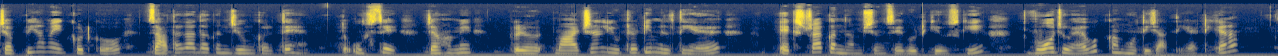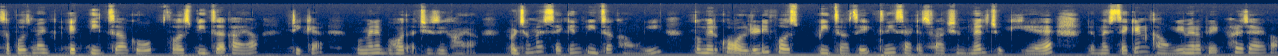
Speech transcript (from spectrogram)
जब भी हम एक गुड को ज़्यादा ज़्यादा कंज्यूम करते हैं तो उससे जब हमें मार्जिनल यूटिलिटी मिलती है एक्स्ट्रा कंजम्पशन से गुड की उसकी, वो जो है वो कम होती जाती है, ठीक है ना? सपोज़ मैं एक पिज़्ज़ा को फ़र्स्ट पिज़्ज़ा खाया, ठीक है? वो मैंने बहुत अच्छे से खाया। पर जब मैं सेकेंड पिज़्ज़ा खाऊँगी तो मेरे को ऑलरेडी फ़र्स्ट पिज़्ज़ा से इतनी सेटिस्फैक्शन मिल चुकी है। जब मैं सेकेंड खाऊँगी, मेरा पेट भर जाएगा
